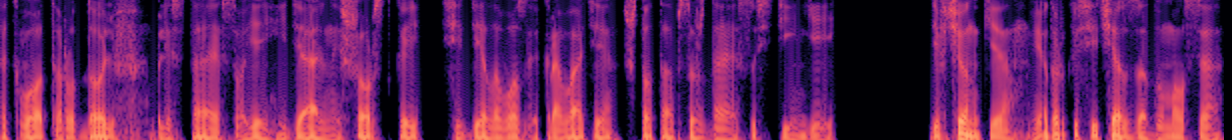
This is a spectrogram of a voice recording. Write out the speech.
Так вот, Рудольф, блистая своей идеальной шорсткой, сидела возле кровати, что-то обсуждая с Устиньей. «Девчонки, я только сейчас задумался.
